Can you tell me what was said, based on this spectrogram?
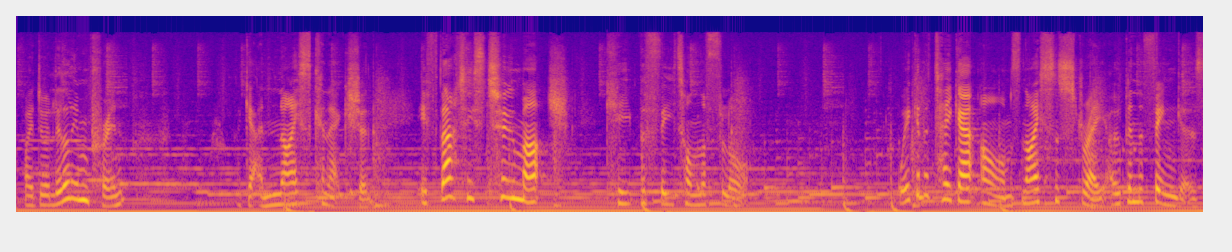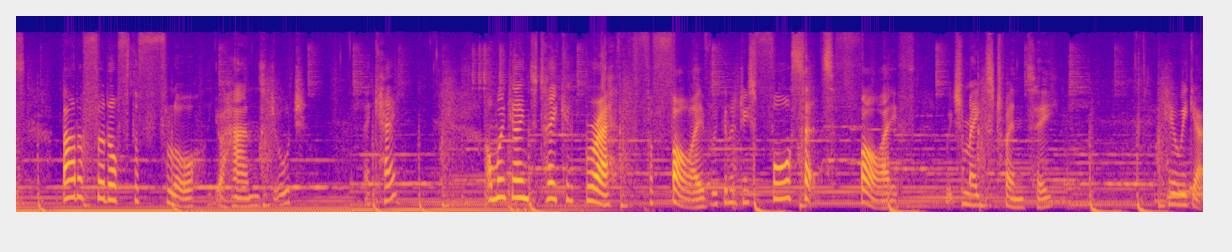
If I do a little imprint, I get a nice connection. If that is too much, keep the feet on the floor. We're going to take our arms nice and straight, open the fingers, about a foot off the floor, your hands, George. Okay? And we're going to take a breath for five. We're going to do four sets of five, which makes 20. Here we go.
